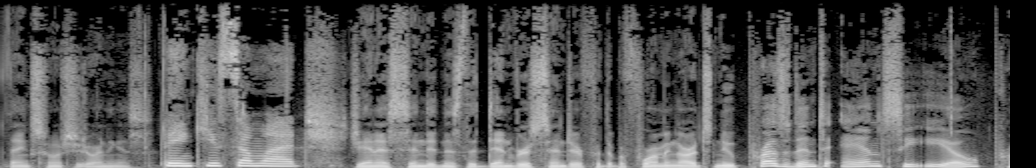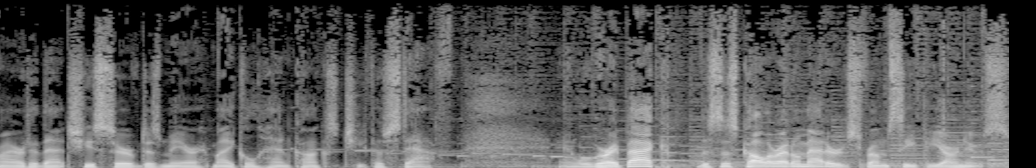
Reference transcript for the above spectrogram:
thanks so much for joining us. Thank you so much. Janice Sinden is the Denver Center for the Performing Arts new president and CEO. Prior to that, she served as Mayor Michael Hancock's chief of staff. And we'll be right back. This is Colorado Matters from CPR News.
